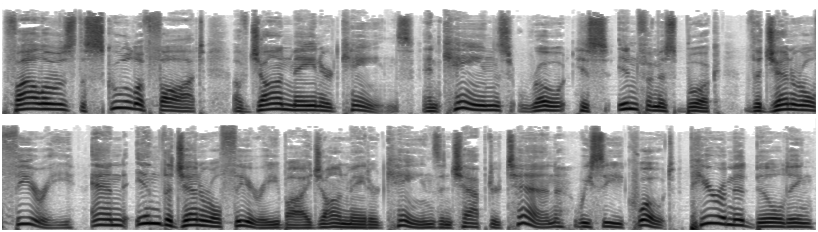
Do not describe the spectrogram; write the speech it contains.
follows the school of thought of John Maynard Keynes. And Keynes wrote his infamous book, The General Theory. And in The General Theory by John Maynard Keynes, in chapter 10, we see, quote, Pyramid building,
